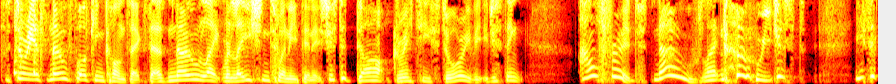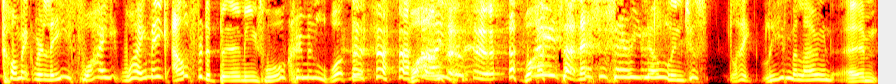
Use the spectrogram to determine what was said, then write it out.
the story has no fucking context. It has no like relation to anything. It's just a dark, gritty story that you just think, Alfred, no, like no, he just. He's a comic relief. Why? Why make Alfred a Burmese war criminal? What the? Why? why is that necessary, Nolan? Just like leave him alone. Um,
